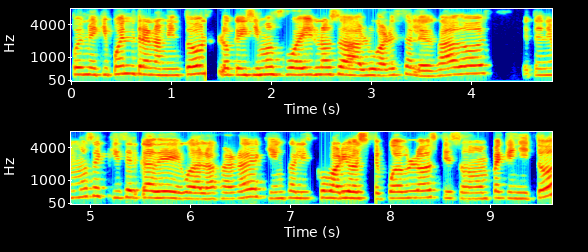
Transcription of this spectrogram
pues mi equipo de entrenamiento lo que hicimos fue irnos a lugares alejados. Tenemos aquí cerca de Guadalajara, aquí en Jalisco, varios pueblos que son pequeñitos,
